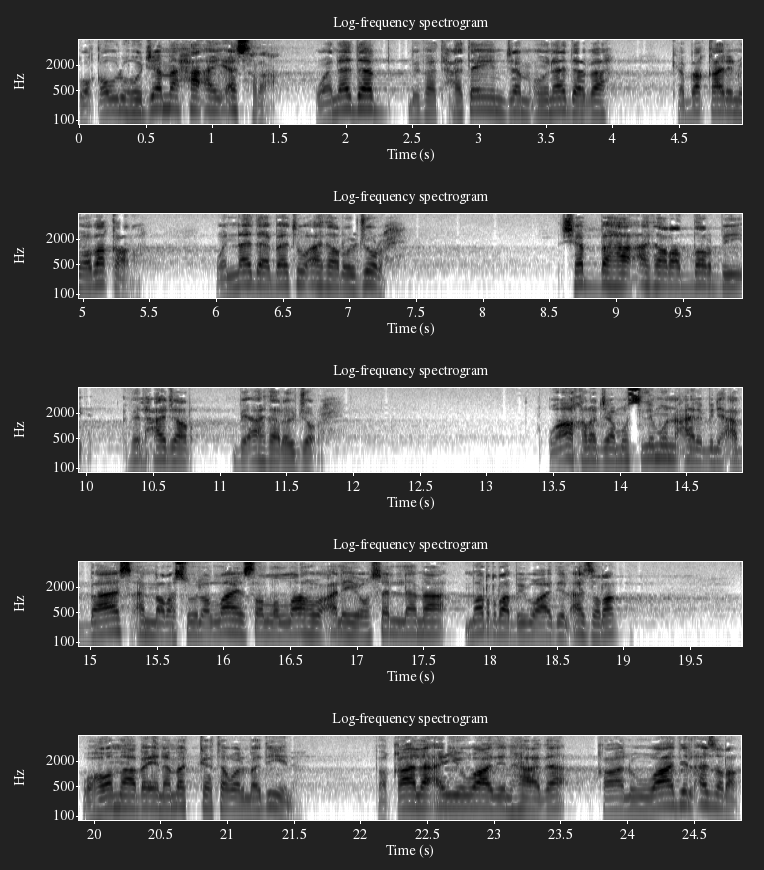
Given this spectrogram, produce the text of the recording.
وقوله جمح أي أسرع وندب بفتحتين جمع ندبة كبقر وبقرة والندبة أثر الجرح شبه أثر الضرب في الحجر بأثر الجرح. وأخرج مسلم عن ابن عباس أن رسول الله صلى الله عليه وسلم مر بوادي الأزرق وهو ما بين مكة والمدينة. فقال أي واد هذا؟ قالوا وادي الأزرق.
